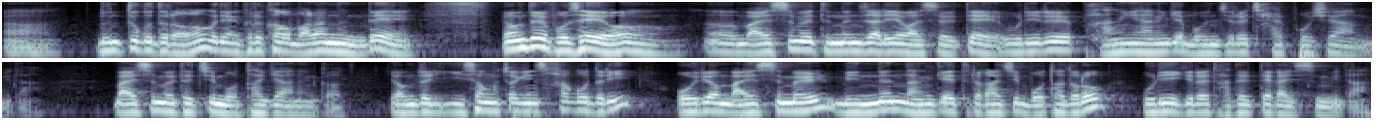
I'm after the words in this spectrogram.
어, 눈 뜨고 들어 그냥 그렇게 하고 말았는데 여러분들 보세요. 어, 말씀을 듣는 자리에 왔을 때 우리를 방해하는 게 뭔지를 잘 보셔야 합니다. 말씀을 듣지 못하게 하는 것. 여러분들 이성적인 사고들이 오히려 말씀을 믿는 단계에 들어가지 못하도록 우리의 길을 닫을 때가 있습니다.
